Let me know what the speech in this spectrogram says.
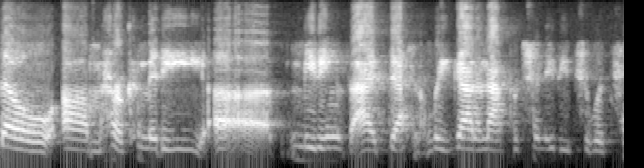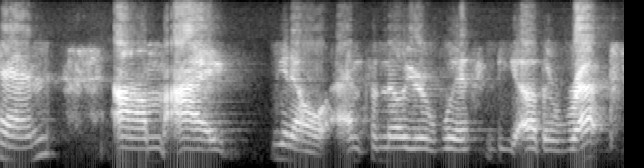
So um, her committee uh, meetings, I definitely got an opportunity to attend. Um, I, you know, am familiar with the other reps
